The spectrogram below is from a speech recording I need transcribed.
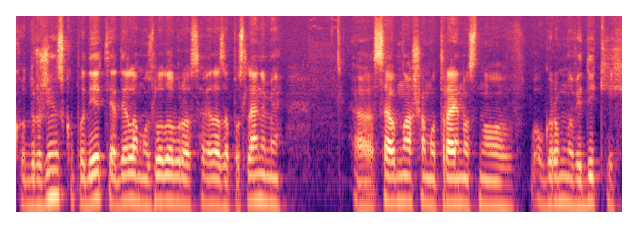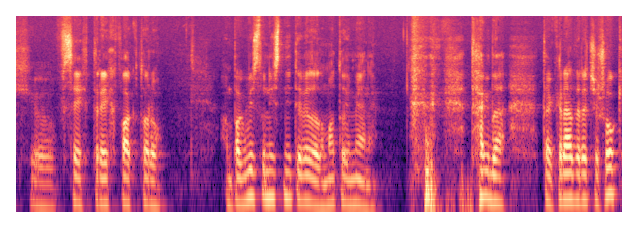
kot družinsko podjetje, delamo zelo dobro, seveda, zaposlenimi, eh, se obnašamo trajnostno v ogromno vidikih eh, vseh treh faktorov, ampak v bistvu nisem niti vedel, da ima to ime. Tako da takrat rečeš, ok,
